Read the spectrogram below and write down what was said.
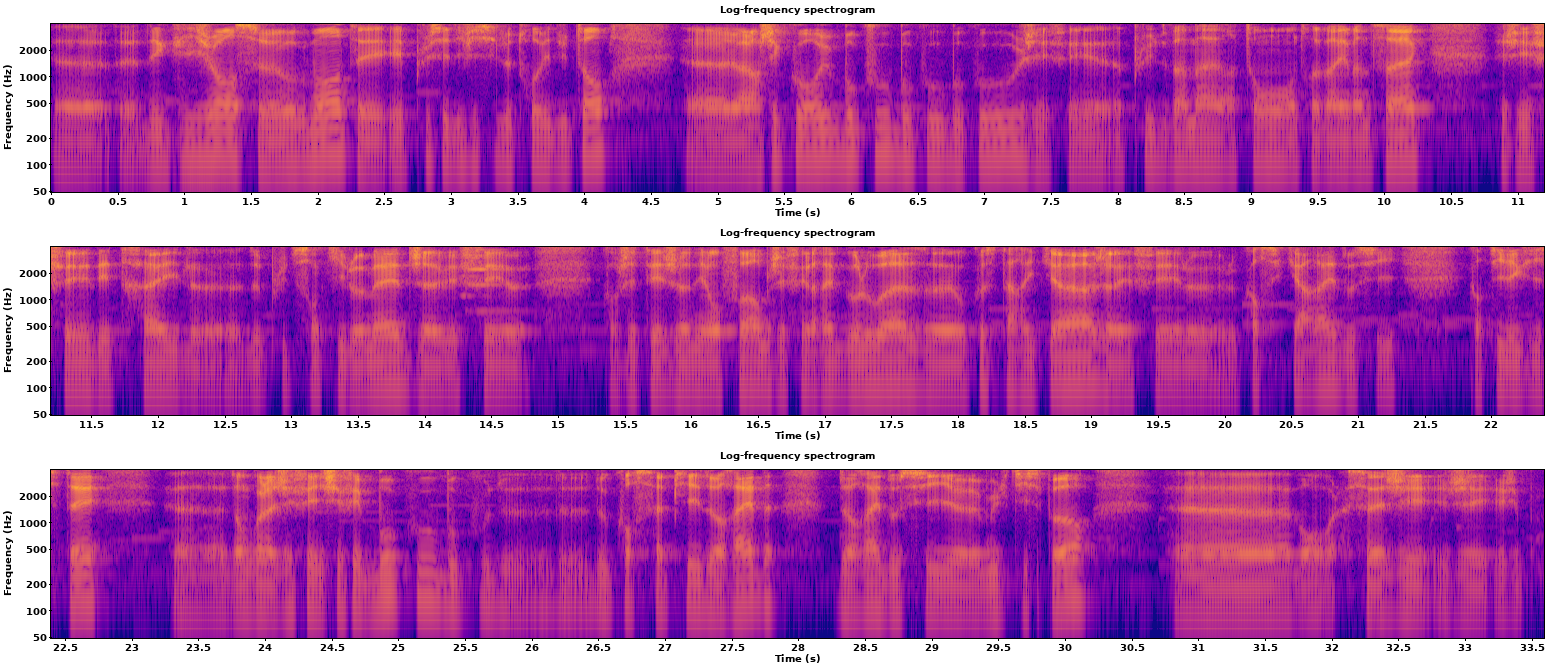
euh, d'exigence augmente et plus c'est difficile de trouver du temps. Euh, alors j'ai couru beaucoup, beaucoup, beaucoup. J'ai fait euh, plus de 20 marathons, entre 20 et 25. J'ai fait des trails euh, de plus de 100 km. J'avais fait, quand j'étais jeune et en forme, j'ai fait le raid gauloise au Costa Rica. J'avais fait le, Corsica Raid aussi, quand il existait. donc voilà, j'ai fait, fait beaucoup, beaucoup de, courses à pied, de raids, de raids aussi multisports. Euh, bon, voilà,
